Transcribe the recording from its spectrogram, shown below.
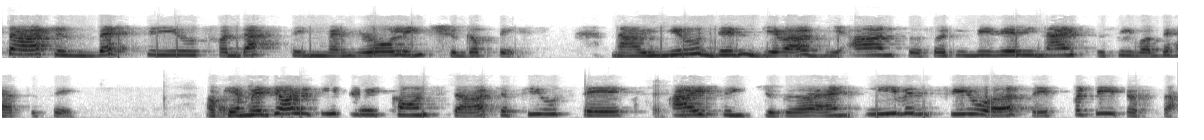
starch is best to use for dusting when rolling sugar paste? Now, you didn't give out the answer, so it will be really nice to see what they have to say. Okay, majority say cornstarch, a few say icing sugar, and even fewer say potato starch.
